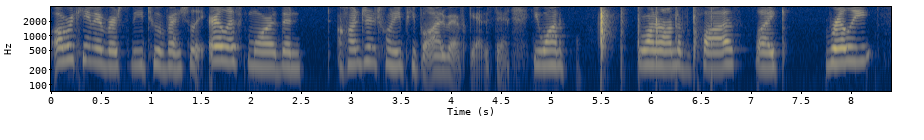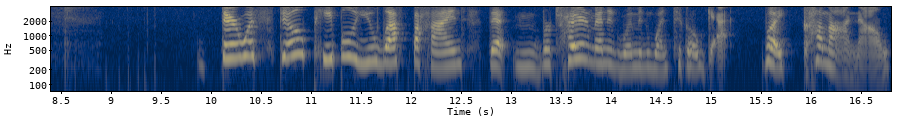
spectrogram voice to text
overcame adversity to eventually airlift more than 120 people out of Afghanistan. You want you want a round of applause? Like really? There was still people you left behind that retired men and women went to go get. Like, come on now.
